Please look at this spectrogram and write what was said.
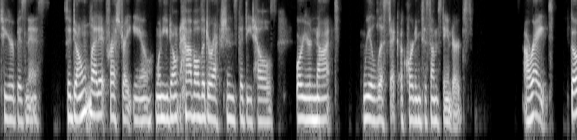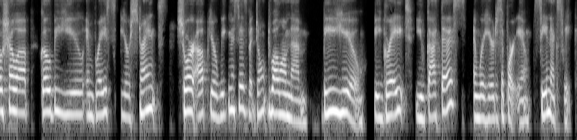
to your business. So don't let it frustrate you when you don't have all the directions, the details, or you're not realistic according to some standards. All right, go show up, go be you, embrace your strengths, shore up your weaknesses, but don't dwell on them. Be you, be great. You've got this, and we're here to support you. See you next week.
